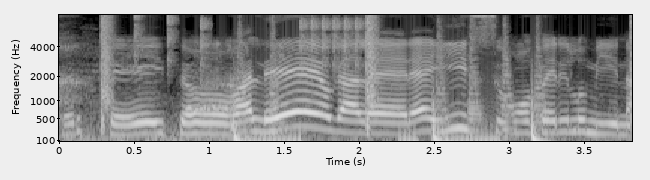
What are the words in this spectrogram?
Perfeito, valeu galera, é isso, mover ilumina.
